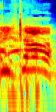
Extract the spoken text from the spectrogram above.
した。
